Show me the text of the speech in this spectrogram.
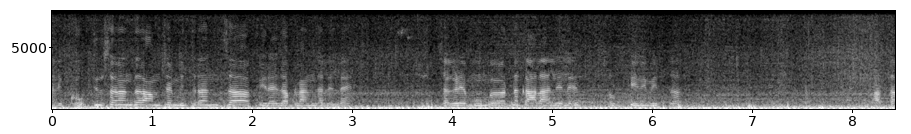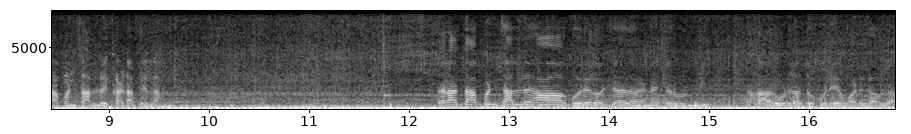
आणि खूप दिवसानंतर आमच्या मित्रांचा फिरायचा प्लॅन झालेला आहे. सगळे मुंबईवरनं काल आलेले आहेत सुट्टीनिमित्त. आता आपण चाललोय कडापेला तर आता आपण चाललोय हा गोरेगावच्या धरणाच्या रोडनी. हा रोड जातो पुढे वडगावला.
